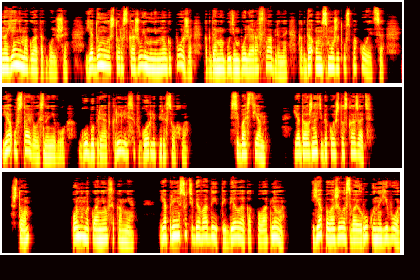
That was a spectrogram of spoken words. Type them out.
Но я не могла так больше. Я думала, что расскажу ему немного позже, когда мы будем более расслаблены, когда он сможет успокоиться. Я уставилась на него, губы приоткрылись, в горле пересохло. «Себастьян, я должна тебе кое-что сказать». «Что?» Он наклонился ко мне. «Я принесу тебе воды, ты белая, как полотно». Я положила свою руку на его,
